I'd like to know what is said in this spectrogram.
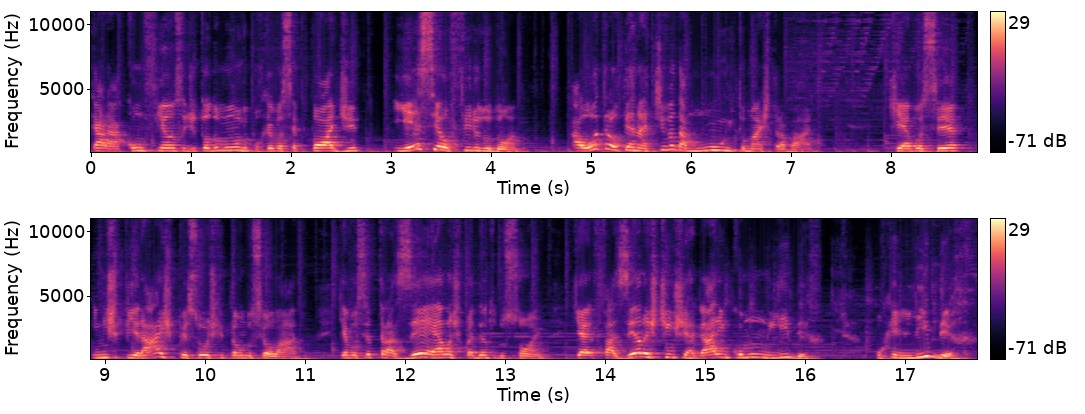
cara, a confiança de todo mundo, porque você pode. E esse é o filho do dono. A outra alternativa dá muito mais trabalho, que é você inspirar as pessoas que estão do seu lado, que é você trazer elas para dentro do sonho, que é fazer elas te enxergarem como um líder. Porque líder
